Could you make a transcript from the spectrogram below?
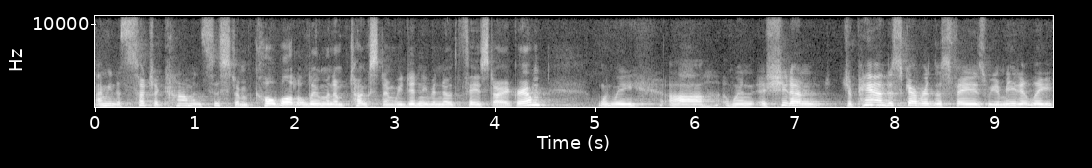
I mean, it's such a common system, cobalt, aluminum, tungsten. We didn't even know the phase diagram. When, we, uh, when Ishida in Japan discovered this phase, we immediately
